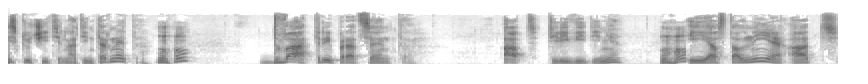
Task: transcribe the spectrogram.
исключительно от интернета, 2-3% от телевидения, и остальные от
